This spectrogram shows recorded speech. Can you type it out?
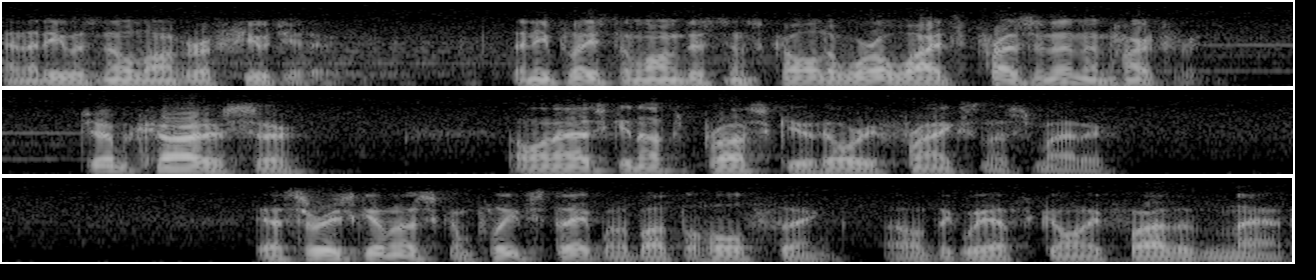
and that he was no longer a fugitive. Then he placed a long distance call to Worldwide's president in Hartford. Jim Carter, sir. I want to ask you not to prosecute Hillary Franks in this matter. Yes, sir, he's given us a complete statement about the whole thing. I don't think we have to go any farther than that.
